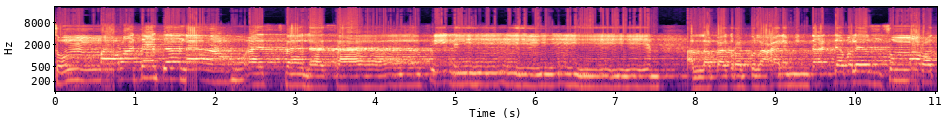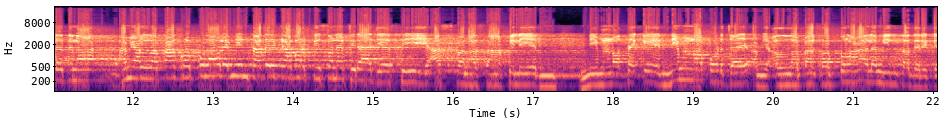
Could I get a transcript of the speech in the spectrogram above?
ثم رددناه أسفل سافلين আল্লাহ পাক রব্বুল আলামিন ডাক দেয়া বলেন সুম্মা রাদাদনা আমি আল্লাহ পাক রব্বুল আলামিন তাদেরকে আবার পিছনে ফিরা দিয়েছি আসফালা সাফিলিন নিম্ন থেকে নিম্ন পর্যায়ে আমি আল্লাহ পাক রব্বুল আলামিন তাদেরকে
